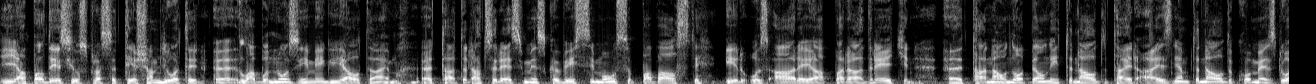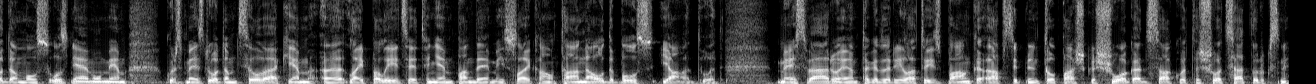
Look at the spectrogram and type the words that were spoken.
Jā, paldies. Jūs prasat tiešām ļoti labu un nozīmīgu jautājumu. Tātad atcerēsimies, ka visi mūsu pabalsti ir uz ārējā parāda rēķina. Tā nav nopelnīta nauda, tā ir aizņemta nauda, ko mēs dodam mūsu uzņēmumiem, kurus mēs dodam cilvēkiem, lai palīdzētu viņiem pandēmijas laikā. Un tā nauda būs jāatdod. Mēs vērojam, tagad arī Latvijas banka apstiprina to pašu, ka šogad, sākot ar šo ceturksni,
